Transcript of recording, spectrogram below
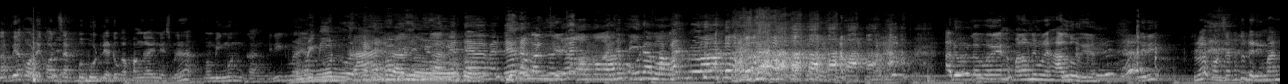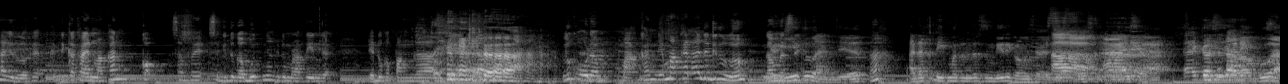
Tapi ya kalau di konsep bubur diaduk apa enggak ini sebenarnya membingungkan. Jadi gimana? Membingungkan. Membingungkan. BTW, BTW, kan, membingungkan. ngomong aja Kamu udah makan belum Aduh udah mulai malam ini mulai halu ya. Jadi sebenarnya konsep itu dari mana gitu loh? Ketika kalian makan kok sampai segitu gabutnya gitu merhatiin kayak diaduk apa enggak? Lu kok udah makan ya makan aja gitu loh. Enggak Nggak mesti. gitu anjir. Hah? Ada kenikmatan tersendiri kalau misalnya Ah, ah, bisa. iya. Eh, gak usah Kalau nih. gua.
